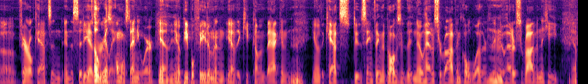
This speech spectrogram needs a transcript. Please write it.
uh, feral cats in, in the city, as Oh, really? almost anywhere. Yeah. yeah. You know, people feed them, and yeah, they keep coming back. And Mhm. you know, the cats do the same thing the dogs do. They know how to survive in cold weather. They Mhm. know how to survive in the heat. Yep.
